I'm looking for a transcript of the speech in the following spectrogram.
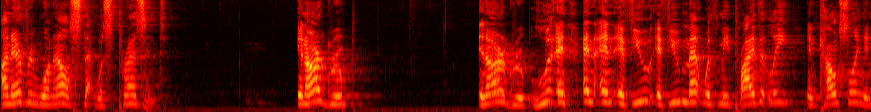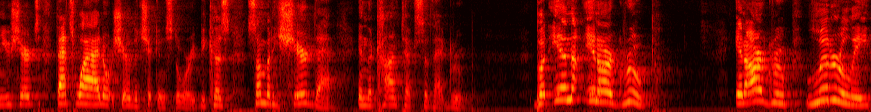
on everyone else that was present. In our group, in our group and, and, and if you if you met with me privately in counseling and you shared that's why i don't share the chicken story because somebody shared that in the context of that group but in in our group in our group literally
